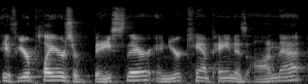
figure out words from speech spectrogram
if your players are based there and your campaign is on that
